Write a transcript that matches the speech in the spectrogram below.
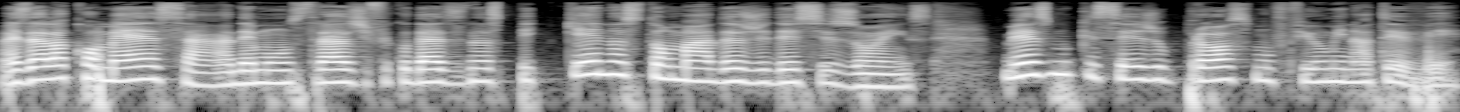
mas ela começa a demonstrar as dificuldades nas pequenas tomadas de decisões, mesmo que seja o próximo filme na TV.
